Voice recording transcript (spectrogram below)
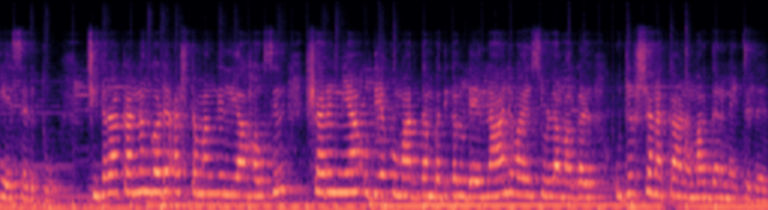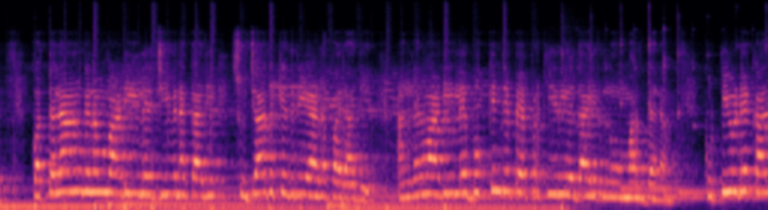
കേസെടുത്തു. ചിതറ കണ്ണങ്കോട് അഷ്ടമംഗല്യ ഹൗസിൽ ശരണ്യ ഉദയകുമാർ ദമ്പതികളുടെ നാല് വയസ്സുള്ള മകൾ ഉദർശനക്കാണ് മർദ്ദനമേറ്റത്. കൊത്തല വാടിയിലെ ജീവനക്കാരി സുജാതയ്ക്കെതിരെയാണ് പരാതി. അംഗൻവാടിയിലെ ബുക്കിന്റെ പേപ്പർ കീറിയതായിരുന്നു മർദ്ദനം. കുട്ടിയുടെ കാൽ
